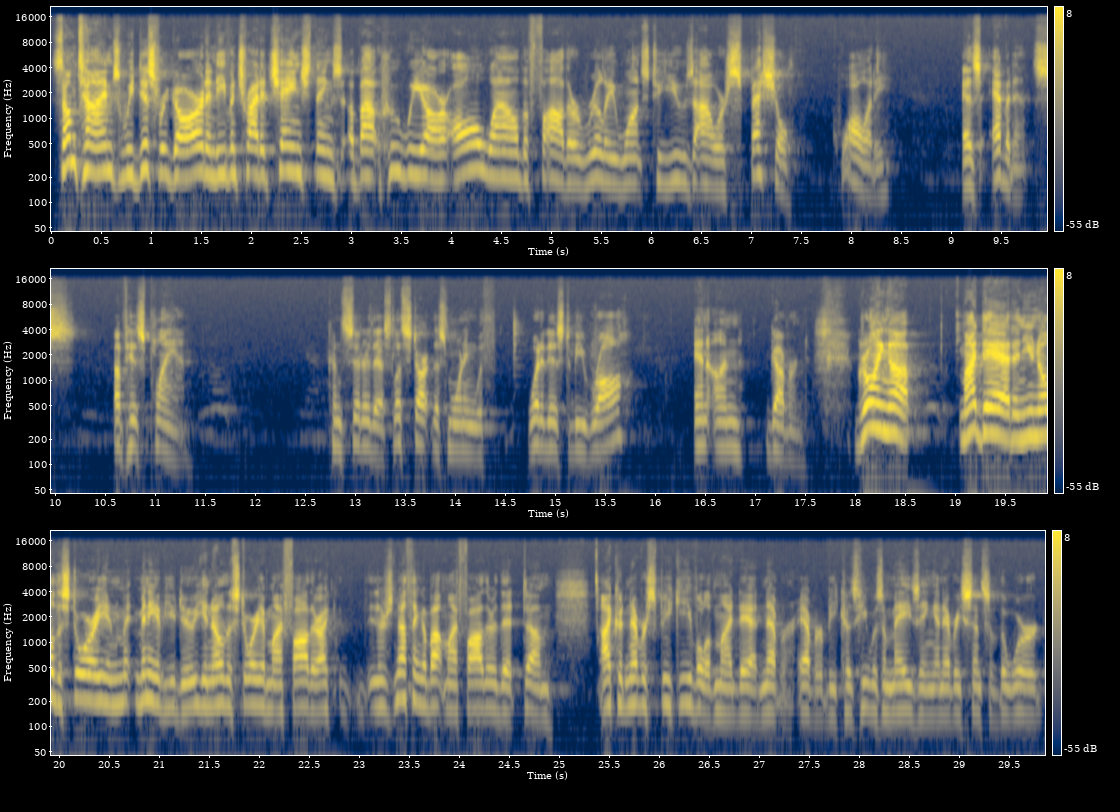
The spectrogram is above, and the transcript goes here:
Sometimes we disregard and even try to change things about who we are, all while the Father really wants to use our special quality as evidence of His plan consider this. Let's start this morning with what it is to be raw and ungoverned. Growing up, my dad, and you know the story, and many of you do, you know the story of my father. I, there's nothing about my father that um, I could never speak evil of my dad, never, ever, because he was amazing in every sense of the word.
